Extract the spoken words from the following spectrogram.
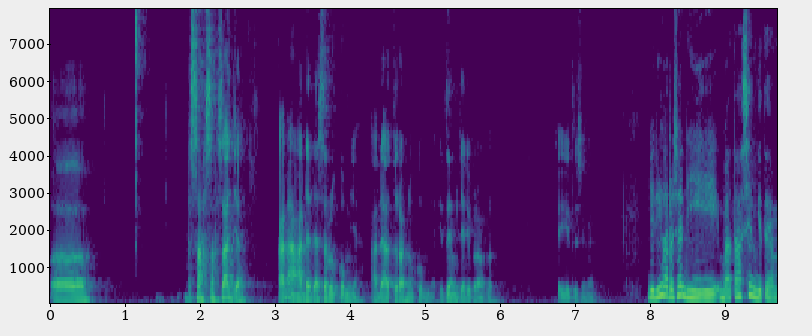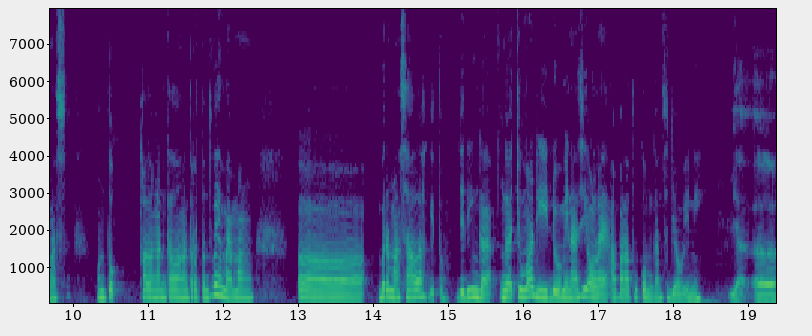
eh, sah-sah saja karena ada dasar hukumnya, ada aturan hukumnya. Itu yang menjadi problem. Kayak gitu sih, men. Jadi harusnya dibatasin gitu ya mas untuk kalangan-kalangan tertentu yang memang eh, bermasalah gitu. Jadi nggak nggak cuma didominasi oleh aparat hukum kan sejauh ini. Ya, eh,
